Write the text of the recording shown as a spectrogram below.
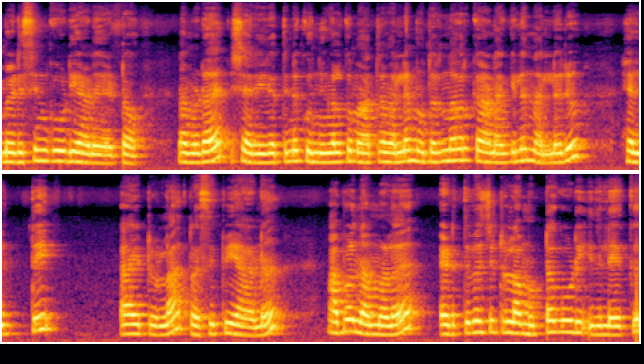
മെഡിസിൻ കൂടിയാണ് കേട്ടോ. നമ്മുടെ ശരീരത്തിന് കുഞ്ഞുങ്ങൾക്ക് മാത്രമല്ല മുതിർന്നവർക്കാണെങ്കിലും നല്ലൊരു ഹെൽത്തി ആയിട്ടുള്ള റെസിപ്പിയാണ് അപ്പോൾ നമ്മൾ എടുത്തു വെച്ചിട്ടുള്ള മുട്ട കൂടി ഇതിലേക്ക്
